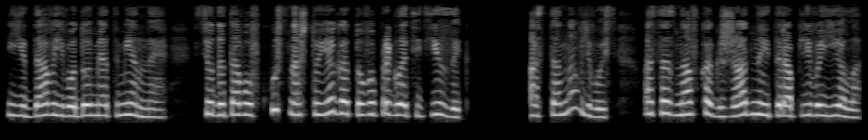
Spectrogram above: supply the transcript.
Еда в его доме отменная, все до того вкусно, что я готова проглотить язык. Останавливаюсь, осознав, как жадно и торопливо ела.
